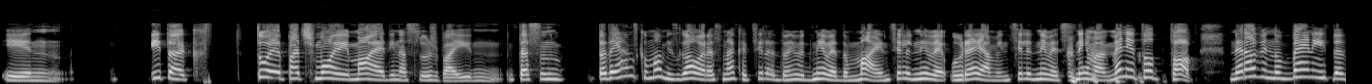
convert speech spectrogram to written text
in itak. To je pač moj, moja edina služba. In da sem da dejansko imam izgovor, da sem cele dneve doma in cele dneve urejam in cele dneve snemam. Meni je to top. Ne rabim nobenih, da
